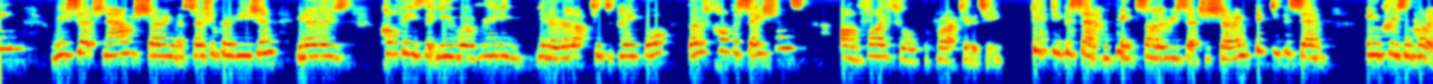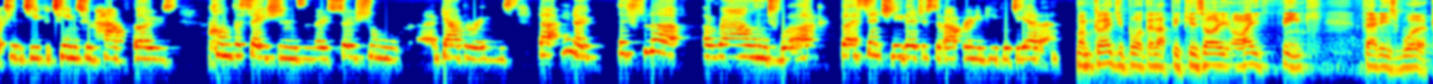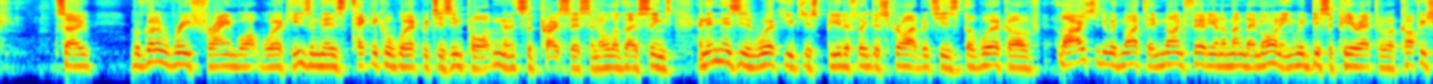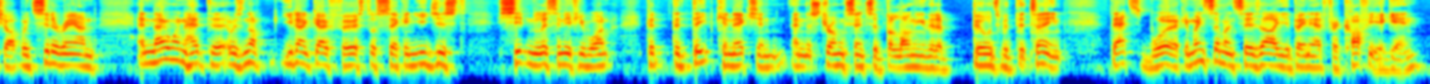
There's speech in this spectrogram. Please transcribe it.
Research now is showing that social cohesion, you know, those coffees that you were really, you know, reluctant to pay for, those conversations are vital for productivity. 50%, I think some of the research is showing, 50% increase in productivity for teams who have those conversations and those social uh, gatherings that, you know, they flirt around work, but essentially they're just about bringing people together. I'm glad you brought that up because I, I think that is work. So We've got to reframe what work is, and there's technical work which is important, and it's the process and all of those things. And then there's the work you've just beautifully described, which is the work of like I used to do with my team. Nine thirty on a Monday morning, we'd disappear out to a coffee shop. We'd sit around, and no one had to. It was not you don't go first or second. You just sit and listen if you want. But the deep connection and the strong sense of belonging that it builds with the team, that's work. And when someone says, "Oh, you've been out for a coffee again,"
